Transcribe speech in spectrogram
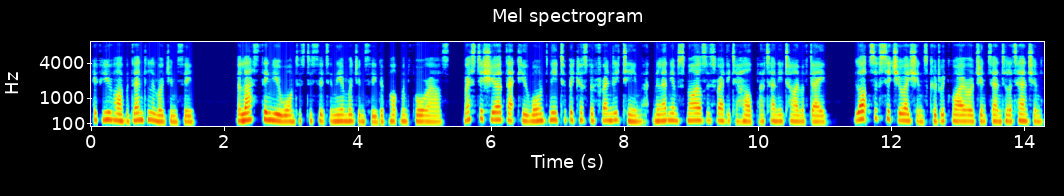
If you have a dental emergency, the last thing you want is to sit in the emergency department for hours. Rest assured that you won't need to because the friendly team at Millennium Smiles is ready to help at any time of day. Lots of situations could require urgent dental attention,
